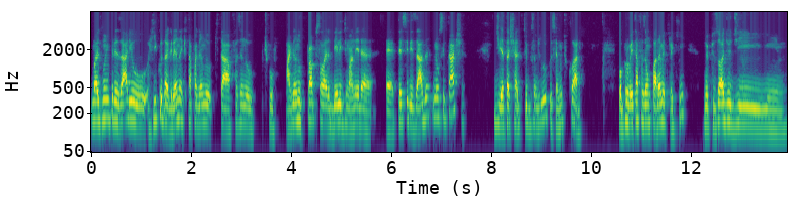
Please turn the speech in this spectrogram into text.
Mas no empresário rico da grana que está pagando, que tá fazendo, tipo, pagando o próprio salário dele de maneira é, terceirizada, não se taxa. Devia taxar a distribuição de lucro, isso é muito claro. Vou aproveitar e fazer um parâmetro aqui no episódio de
